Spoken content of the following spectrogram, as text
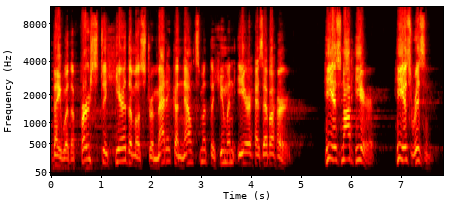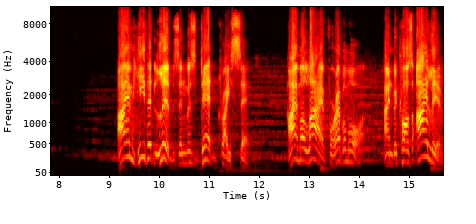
They were the first to hear the most dramatic announcement the human ear has ever heard. He is not here. He is risen. I am he that lives and was dead, Christ said. I am alive forevermore, and because I live,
